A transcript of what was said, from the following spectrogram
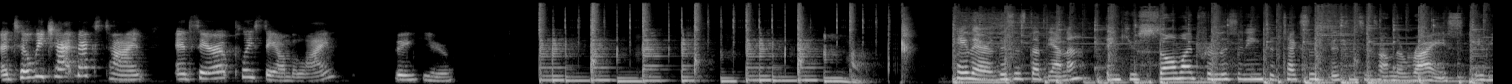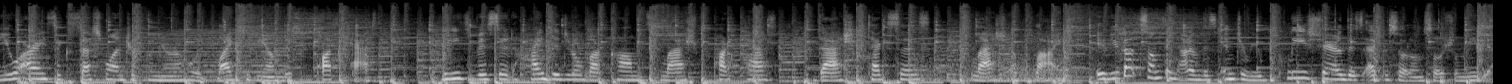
until we chat next time, and Sarah, please stay on the line. Thank you. Hey there, this is Tatiana. Thank you so much for listening to Texas Businesses on the Rise. If you are a successful entrepreneur who would like to be on this podcast, please visit highdigital.com slash podcast dash Texas slash apply. If you got something out of this interview, please share this episode on social media.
